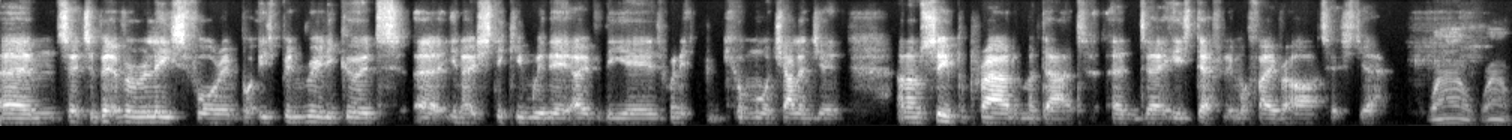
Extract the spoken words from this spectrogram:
Um, so it's a bit of a release for him, but he's been really good, uh, you know, sticking with it over the years when it's become more challenging. And I'm super proud of my dad, and uh, he's definitely my favourite artist. Yeah. Wow! Wow!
